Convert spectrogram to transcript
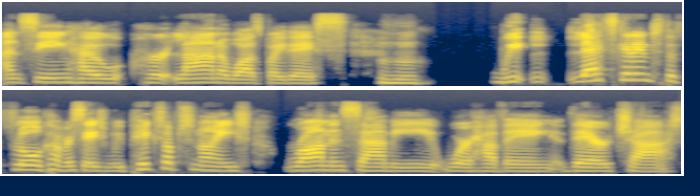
And seeing how hurt Lana was by this, Mhm. We let's get into the flow conversation. We picked up tonight. Ron and Sammy were having their chat.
